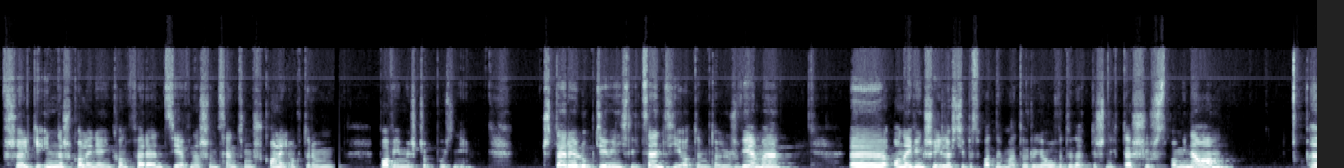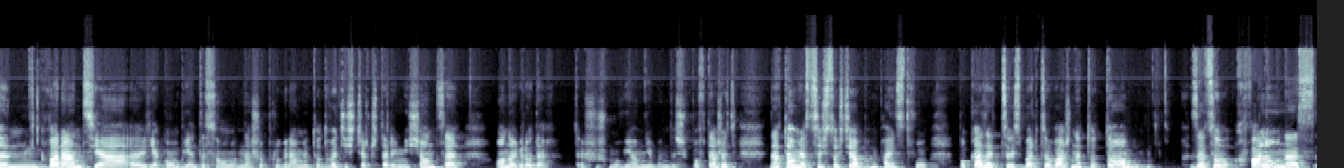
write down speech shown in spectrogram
wszelkie inne szkolenia i konferencje w naszym centrum szkoleń, o którym powiem jeszcze później. 4 lub 9 licencji, o tym to już wiemy. E, o największej ilości bezpłatnych materiałów dydaktycznych też już wspominałam. Gwarancja, e, jaką objęte są nasze programy, to 24 miesiące. O nagrodach też już mówiłam, nie będę się powtarzać. Natomiast coś, co chciałabym Państwu pokazać, co jest bardzo ważne, to to, za co chwalą nas,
